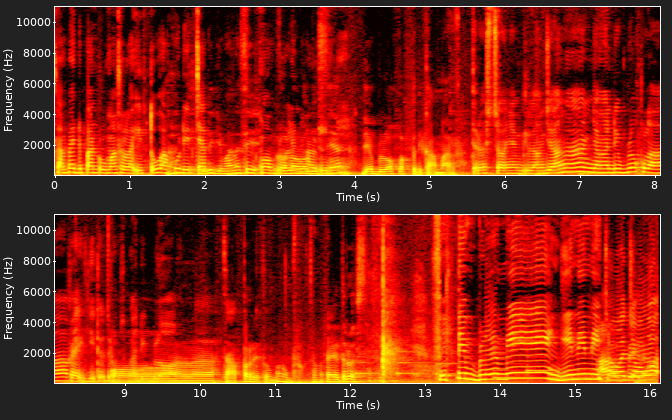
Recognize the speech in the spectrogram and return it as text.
Sampai depan rumah setelah itu aku Hah? dicat Jadi gimana sih ngobrolin hal ini. Dia blok waktu di kamar. Terus cowoknya bilang jangan, jangan diblok lah kayak gitu terus nggak oh, diblok. alah, caper itu mah. ngobrol sama- Eh terus. Victim blaming, gini nih cowok-cowok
